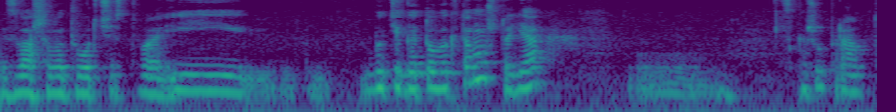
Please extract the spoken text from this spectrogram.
из вашего творчества, и будьте готовы к тому, что я скажу правду.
